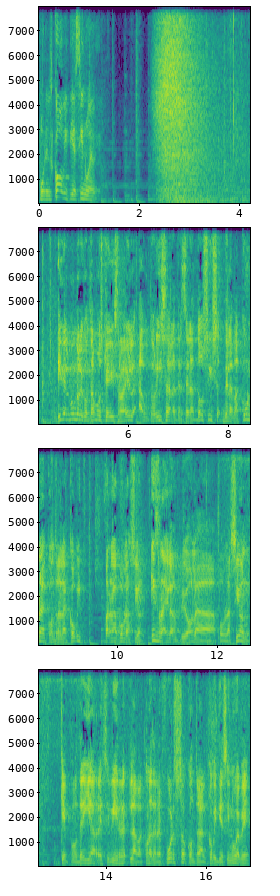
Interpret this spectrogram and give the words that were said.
por el COVID-19. Y del mundo le contamos que Israel autoriza la tercera dosis de la vacuna contra la COVID para la población. Israel amplió la población que podría recibir la vacuna de refuerzo contra el COVID-19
